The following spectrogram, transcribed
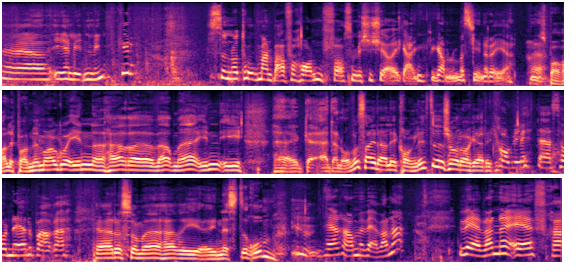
eh, I en liten vinkel. Så nå tok man bare for hånd for så vi ikke kjører i gang det gamle maskineriet. Spare litt på den. Vi må gå inn eh, her, eh, være med inn i eh, Er det lov å si det er litt kronglete? Er? Kronglete. Sånn er det bare. Hva er det som er her i, i neste rom? Her har vi vevene. Vevene er fra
